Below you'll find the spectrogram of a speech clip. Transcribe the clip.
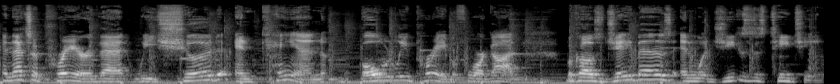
And that's a prayer that we should and can boldly pray before God. Because Jabez and what Jesus is teaching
